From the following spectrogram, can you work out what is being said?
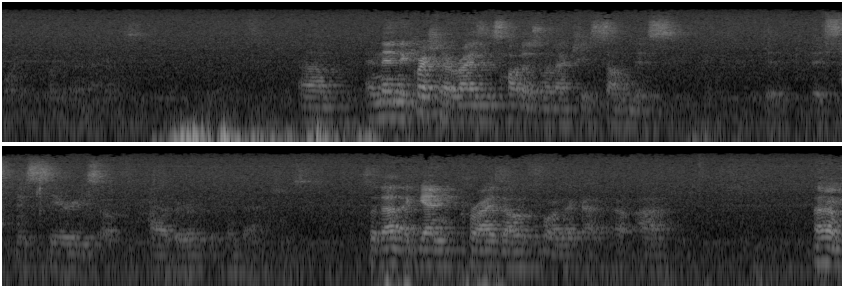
pointing for the atoms. Um, and then the question arises: How does one actually sum this this this series of higher derivative interactions? So that again cries out for like a, a, a, um,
